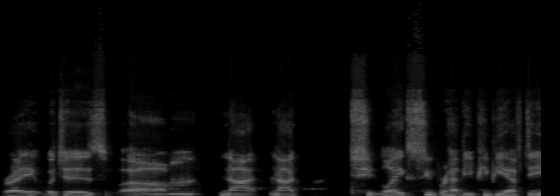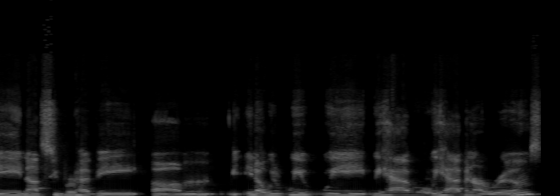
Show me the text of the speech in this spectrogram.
right, which is um, not not too, like super heavy PPFD, not super heavy. Um, you know, we we we we have what we have in our rooms,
